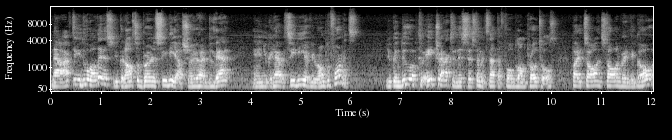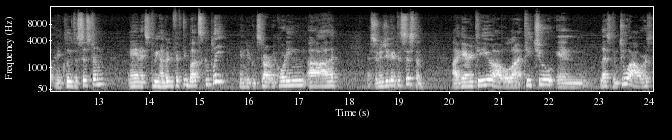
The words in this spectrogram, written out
Now, after you do all this, you can also burn a CD. I'll show you how to do that, and you can have a CD of your own performance. You can do up to 8 tracks in this system. It's not the full-blown Pro Tools, but it's all installed ready to go. It includes a system, and it's 350 bucks complete and you can start recording uh, as soon as you get the system. I guarantee you I will uh, teach you in less than two hours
